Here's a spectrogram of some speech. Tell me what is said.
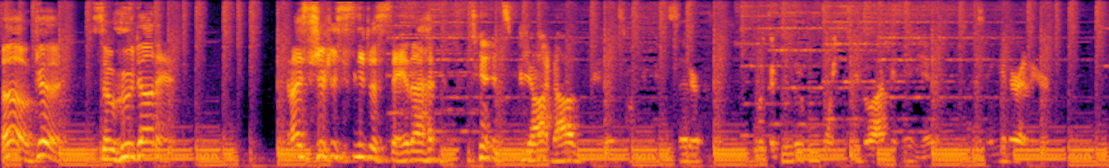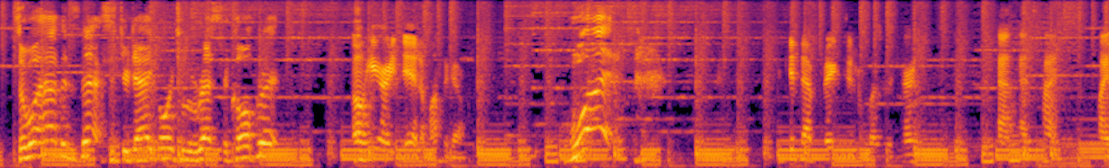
Oh, good. So who done it? Did I seriously just say that? it's beyond obvious when you consider look at 2.2 I'm an idiot. I was saying it earlier. So what happens next? Is your dad going to arrest the culprit? Oh, he already did a month ago. What? The kidnapped victim was returned at that time. My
